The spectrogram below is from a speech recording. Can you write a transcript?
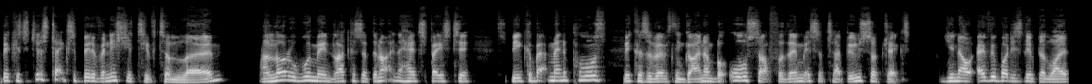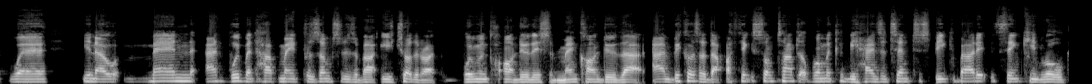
because it just takes a bit of initiative to learn. A lot of women, like I said, they're not in the headspace to speak about menopause because of everything going on, but also for them, it's a taboo subject. You know, everybody's lived a life where you know, men and women have made presumptions about each other. Right? Women can't do this and men can't do that. And because of that, I think sometimes a woman can be hesitant to speak about it, thinking, well,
